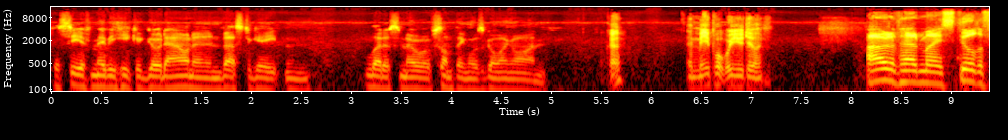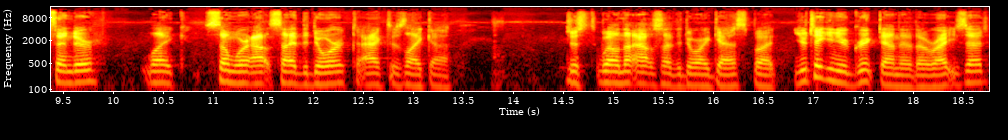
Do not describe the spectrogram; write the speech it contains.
to see if maybe he could go down and investigate and let us know if something was going on. Okay. And Meep, what were you doing? I would have had my steel defender like somewhere outside the door to act as like a just well not outside the door I guess, but you're taking your grick down there though, right? You said.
